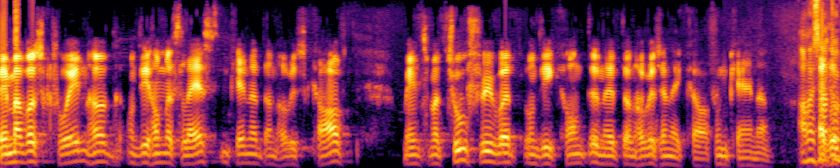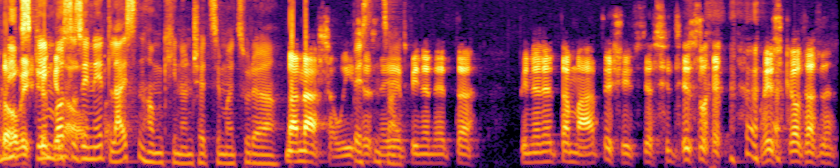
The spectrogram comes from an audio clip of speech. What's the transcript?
Wenn mir was gefallen hat und ich habe mir es leisten können, dann habe ich es gekauft. Wenn es mir zu viel wird und ich konnte nicht, dann habe ich es nicht kaufen können. Aber es hat Also doch nichts gegeben, was Sie genau sich nicht leisten haben können, schätze ich mal, zu der... Nein, nein, so ist Besten es nicht. Zeit. Ich bin ja nicht der, bin ja nicht der Mateschitz, der sich das le- alles gerade hat.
